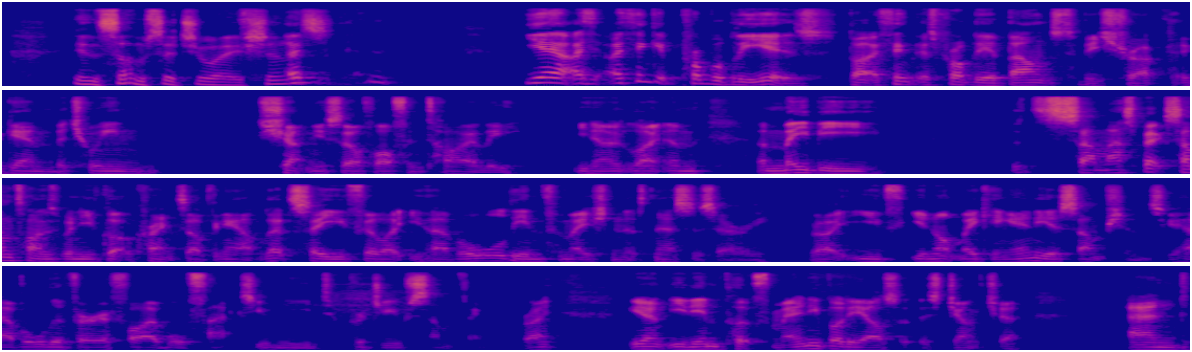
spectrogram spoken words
in some situations I, yeah I, I think it probably is but i think there's probably a balance to be struck again between shutting yourself off entirely you know like um, and maybe some aspects sometimes when you've got to crank something out let's say you feel like you have all the information that's necessary right? You've, you're not making any assumptions. You have all the verifiable facts you need to produce something right? You don't need input from anybody else at this juncture. And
